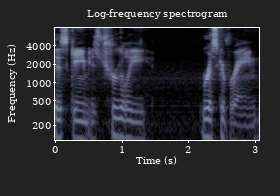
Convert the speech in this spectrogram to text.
this game is truly Risk of Rain.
